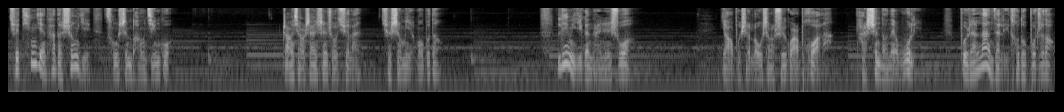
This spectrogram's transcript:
却听见他的声音从身旁经过。张小山伸手去拦，却什么也摸不到。另一个男人说。要不是楼上水管破了，怕渗到那屋里，不然烂在里头都不知道。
